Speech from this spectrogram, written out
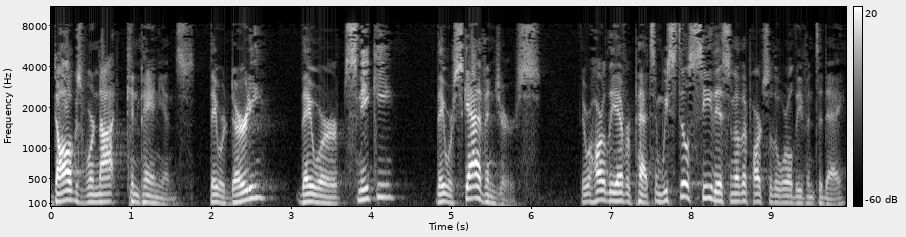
dogs were not companions. They were dirty, they were sneaky, they were scavengers. They were hardly ever pets. And we still see this in other parts of the world even today.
